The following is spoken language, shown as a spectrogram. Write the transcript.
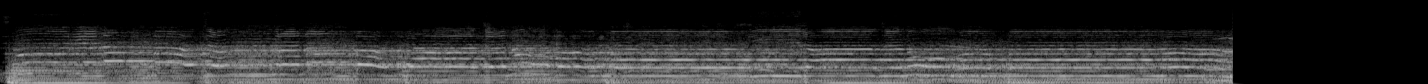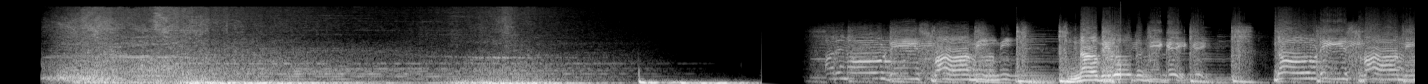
ಅರೆ ನೋಡಿ ಸ್ವಾಮಿ ನಾವಿರೋದು ಹೀಗೆ. ನೋಡಿ ಸ್ವಾಮಿ.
